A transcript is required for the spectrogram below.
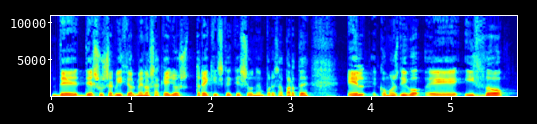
de, de su servicio, al menos aquellos Trekkies que, que se unen por esa parte. Él, como os digo, eh, hizo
